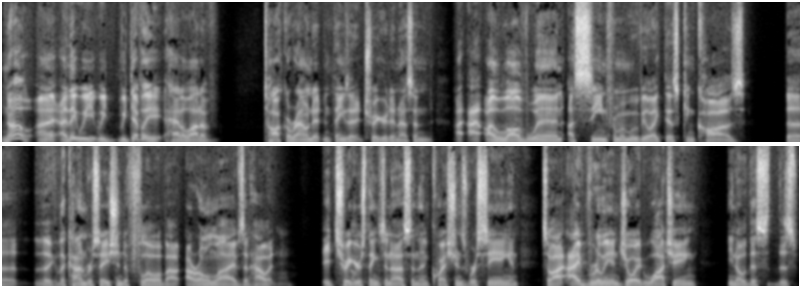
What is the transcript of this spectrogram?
No, I, I think we, we we definitely had a lot of talk around it and things that it triggered in us, and I, I, I love when a scene from a movie like this can cause the the the conversation to flow about our own lives and how it Mhm. it triggers things in us, and then questions we're seeing, and so I, I've really enjoyed watching you know this this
